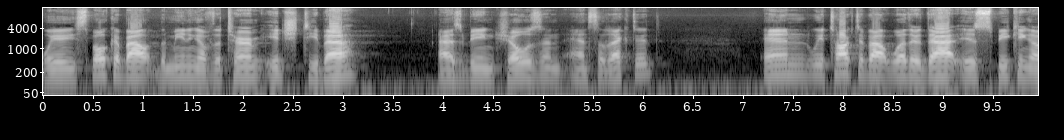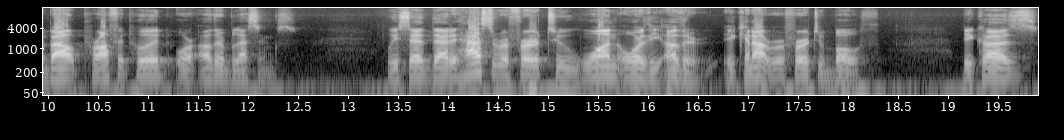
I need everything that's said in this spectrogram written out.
We spoke about the meaning of the term ijtiba as being chosen and selected. And we talked about whether that is speaking about prophethood or other blessings. We said that it has to refer to one or the other, it cannot refer to both. Because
